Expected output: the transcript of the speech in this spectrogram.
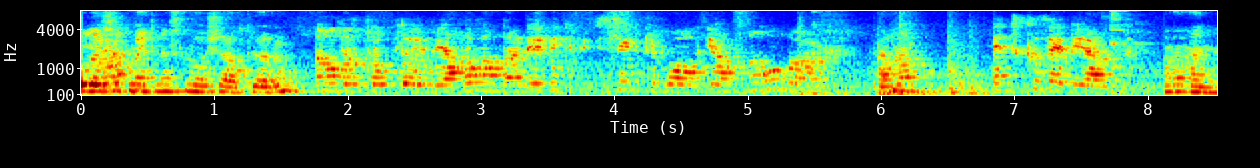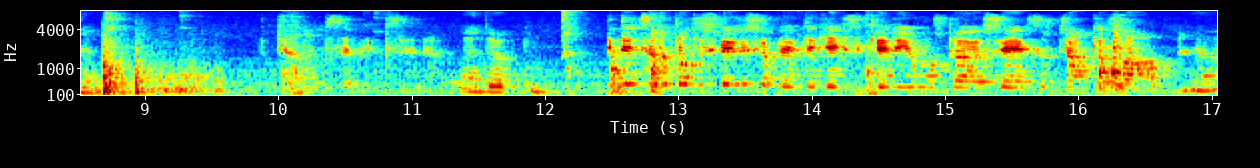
Bulaşık makinesini boşaltıyorum. Ne olur topla evi ya. Halamların evi gibi çiçek gibi ol ya. Ne olur. Tamam. Net kız evi yap. Tamam annem. Canım seveyim seni. Hadi öptüm. Bir de çıkıp alışveriş yap evdeki eksikleri yumurta, şey, sırt çantası al. Ya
